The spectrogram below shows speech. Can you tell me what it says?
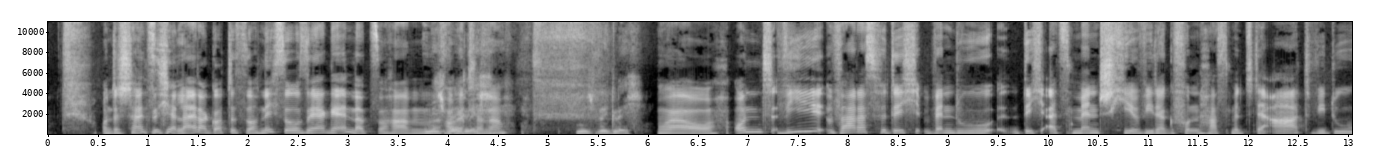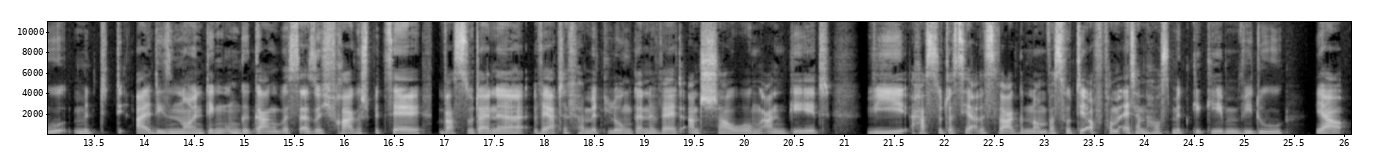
Und es scheint sich ja leider Gottes noch nicht so sehr geändert zu haben nicht heute, wirklich. ne? Nicht wirklich. Wow. Und wie war das für dich, wenn du dich als Mensch hier wiedergefunden hast mit der Art, wie du mit all diesen neuen Dingen umgegangen bist? Also ich frage speziell, was so deine Wertevermittlung, deine Weltanschauung angeht. Wie hast du das hier alles wahrgenommen? Was wird dir auch vom Elternhaus mitgegeben, wie du ja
